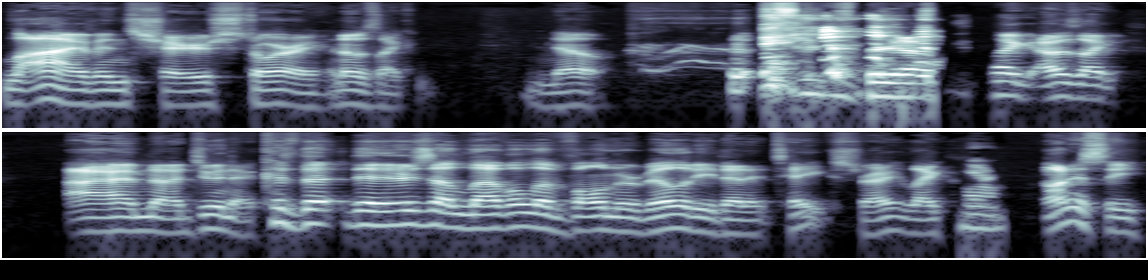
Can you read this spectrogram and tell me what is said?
live and share your story." And I was like, "No." you know, like I was like, I'm not doing that because the, there's a level of vulnerability that it takes, right? Like, yeah. honestly,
